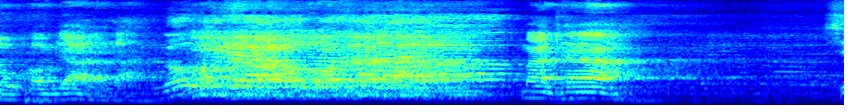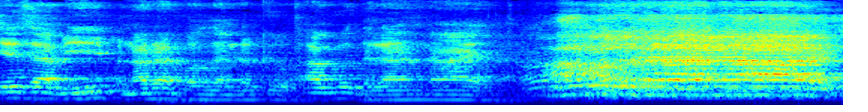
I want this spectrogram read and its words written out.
ိုဖော်ပြတာလားလုံးဝမရဘူးဖော်ပြတာမှတ်ထားရှင်းစပ်ပြီးပဏ္ဍာပုံစံတစ်ခုအာဟုဒလန်၌အာဟုဒလန်၌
